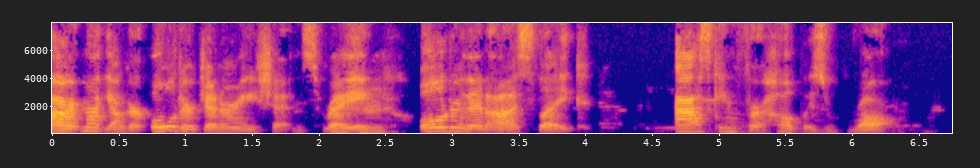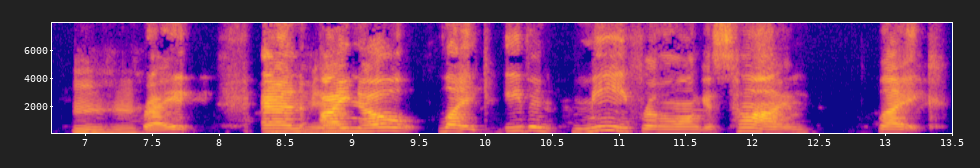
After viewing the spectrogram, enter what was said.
or not younger, older generations, right? Mm-hmm. Older than us, like asking for help is wrong, mm-hmm. right? And yeah. I know, like, even me for the longest time, like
